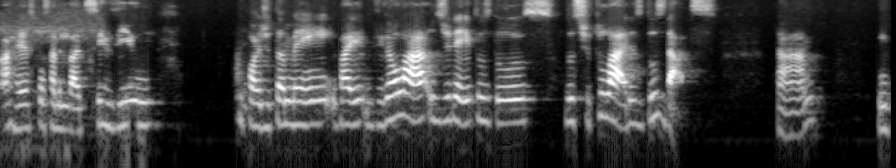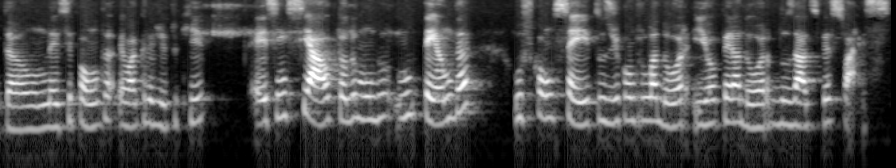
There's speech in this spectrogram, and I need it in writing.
a responsabilidade civil, pode também vai violar os direitos dos, dos titulares dos dados, tá? Então, nesse ponto, eu acredito que é essencial que todo mundo entenda os conceitos de controlador e operador dos dados pessoais.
